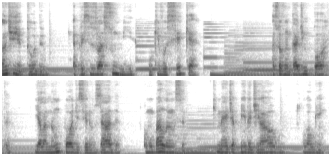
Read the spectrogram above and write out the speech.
Antes de tudo, é preciso assumir o que você quer. A sua vontade importa e ela não pode ser usada como balança que mede a perda de algo ou alguém.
